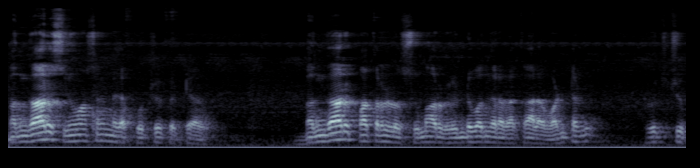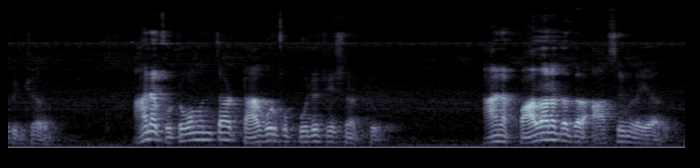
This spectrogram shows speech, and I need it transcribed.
బంగారు సింహాసనం మీద కూర్చోపెట్టారు. బంగారు పాత్రల్లో సుమారు రెండు వందల రకాల వంటలు రుచి చూపించారు. ఆయన కుటుంబమంతా ఠాగూర్కు పూజ చేసినట్టు ఆయన పాదాల దగ్గర ఆశీనులయ్యారు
